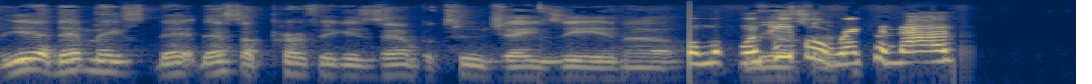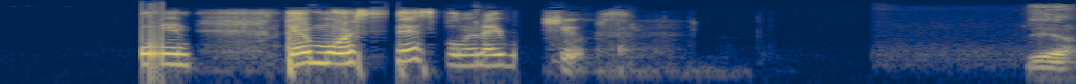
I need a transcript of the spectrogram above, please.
Yeah, that makes that that's a perfect example too, Jay Z and uh when people recognize they're more successful in their relationships. Yeah.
